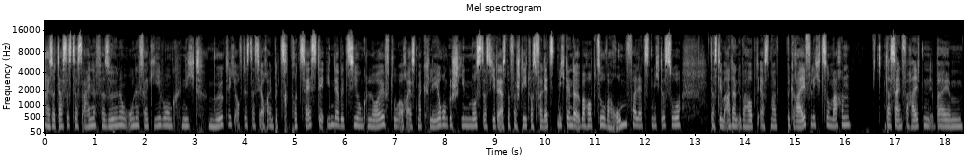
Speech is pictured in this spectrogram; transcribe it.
Also das ist das eine, Versöhnung ohne Vergebung nicht möglich. Oft ist das ja auch ein Be Prozess, der in der Beziehung läuft, wo auch erstmal Klärung geschehen muss, dass jeder erstmal versteht, was verletzt mich denn da überhaupt so, warum verletzt mich das so, das dem anderen überhaupt erstmal begreiflich zu machen dass sein Verhalten beim,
